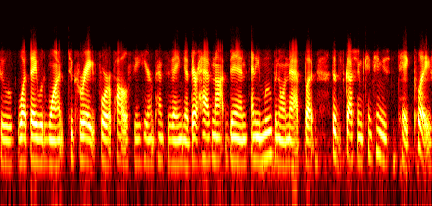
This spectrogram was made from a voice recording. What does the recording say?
to what they would want to create for a policy here in Pennsylvania. There has not been any movement on that, but the discussion continues to take place.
